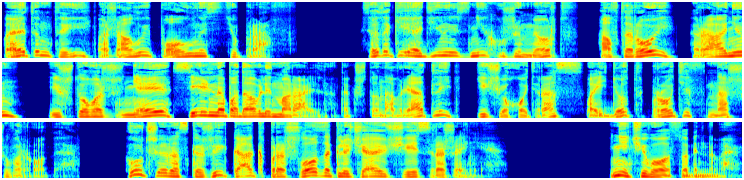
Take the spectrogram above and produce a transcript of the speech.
В этом ты, пожалуй, полностью прав. Все-таки один из них уже мертв, а второй ранен и, что важнее, сильно подавлен морально, так что навряд ли еще хоть раз пойдет против нашего рода. Лучше расскажи, как прошло заключающее сражение». «Ничего особенного.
